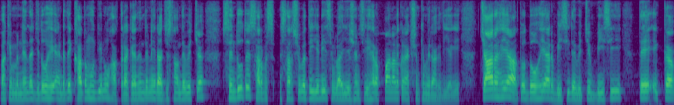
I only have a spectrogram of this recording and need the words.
ਪਾ ਕੇ ਮੰਨਿਆ ਜਾਂਦਾ, ਜਦੋਂ ਇਹ ਐਂਡ ਤੇ ਖਤਮ ਹੁੰਦੀ ਹੈ ਇਹਨੂੰ ਹਾਕਰਾ ਕਹਿ ਦਿੰਦੇ ਨੇ ਰਾਜਸਥਾਨ ਦੇ ਵਿੱਚ। ਸਿੰਧੂ ਤੇ ਸਰਵ ਸਰਸਵਤੀ ਜਿਹੜੀ ਸਿਵਲਾਈਜੇਸ਼ਨ ਸੀ, ਹਰੱਪਾ ਨਾਲ ਕਨੈਕਸ਼ਨ ਕਿਵੇਂ ਰੱਖਦੀ ਹੈਗੀ? 4000 ਤੋਂ 2000 BC ਦੇ ਵਿੱਚ BC ਤੇ ਇੱਕ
